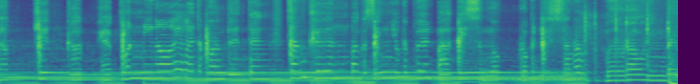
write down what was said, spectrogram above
กับคิดกับเหตุผลมีน้อยเลยแต่ความตื่นเต้นทั้งคืนบางก็สิงอยู่กับเพื่อนปาร์ตี้สนุกเราเป็นอิสระเมื่อเราหนึ่งเดียว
